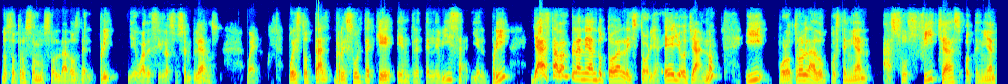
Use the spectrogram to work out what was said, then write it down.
nosotros somos soldados del PRI, llegó a decirle a sus empleados. Bueno, pues total, resulta que entre Televisa y el PRI ya estaban planeando toda la historia, ellos ya, ¿no? Y por otro lado, pues tenían a sus fichas o tenían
